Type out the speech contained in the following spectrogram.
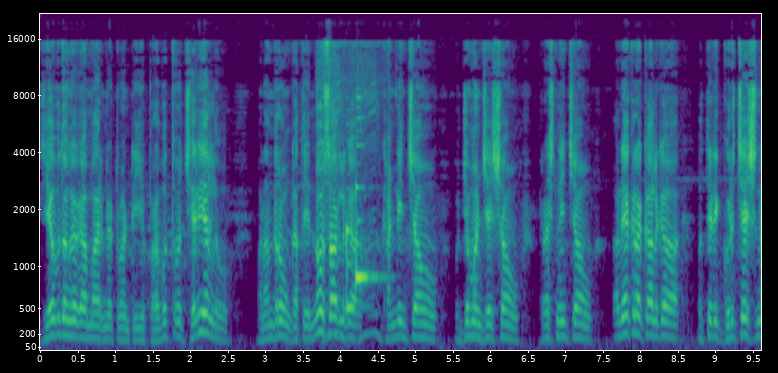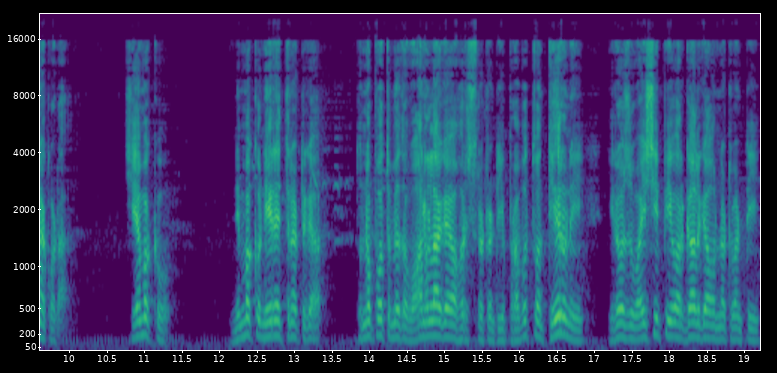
జేబు దొంగగా మారినటువంటి ఈ ప్రభుత్వ చర్యలు మనందరం గత ఎన్నోసార్లుగా ఖండించాం ఉద్యమం చేశాం ప్రశ్నించాం అనేక రకాలుగా ఒత్తిడికి గురి చేసినా కూడా చీమకు నిమ్మకు నీరెత్తినట్టుగా దున్నపోత మీద వానలాగా వ్యవహరిస్తున్నటువంటి ఈ ప్రభుత్వం తీరుని ఈరోజు వైసీపీ వర్గాలుగా ఉన్నటువంటి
